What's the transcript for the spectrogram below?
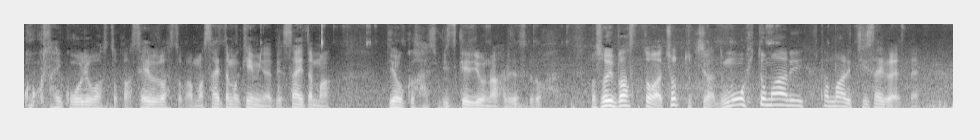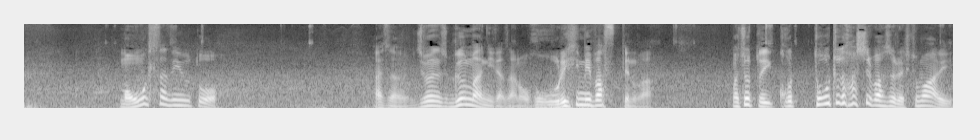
う国際交流バスとか西武バスとか、まあ、埼玉県民なんで埼玉よく走りつけるようなあれですけど、まあ、そういうバスとはちょっと違ってもう一回り二回り小さいぐらいですね、まあ、大きさで言うとあれですね自分群馬にいたあの織姫バスっていうのが、まあ、ちょっとこ東京で走るバスより一回り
